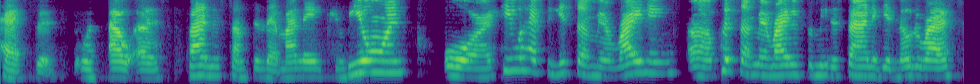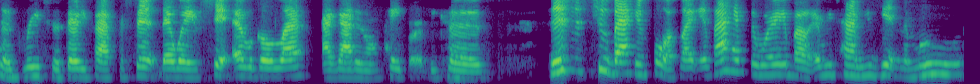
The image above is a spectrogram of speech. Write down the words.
past this without us finding something that my name can be on or he would have to get something in writing, uh, put something in writing for me to sign and get notarized to agree to 35%. That way, if shit ever go left, I got it on paper because this is too back and forth. Like, if I have to worry about every time you get in the mood,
